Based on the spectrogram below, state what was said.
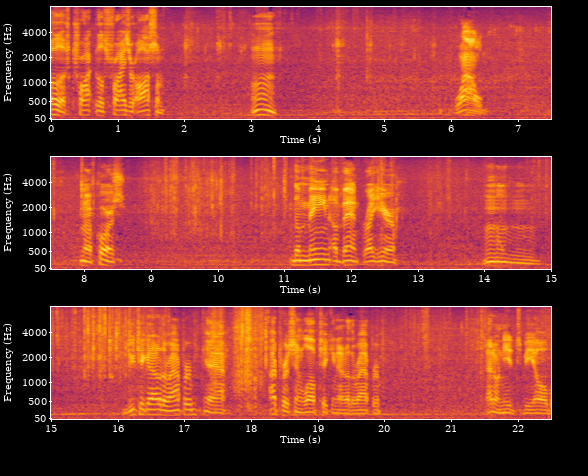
Oh, those those fries are awesome. Mmm. Wow. Now, of course, the main event right here. Mm-hmm. Did you take it out of the wrapper? Yeah. I personally love taking it out of the wrapper. I don't need it to be all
